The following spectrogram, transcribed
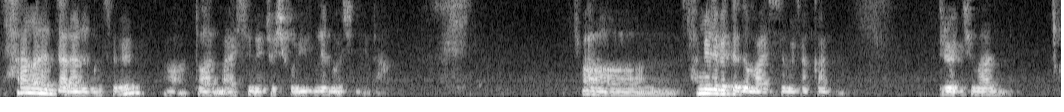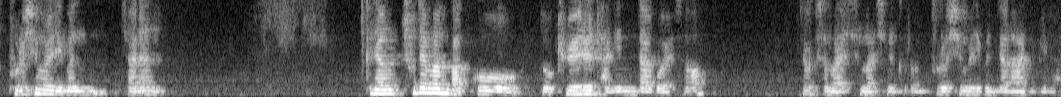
사랑하는 자라는 것을 어, 또한 말씀해 주시고 있는 것입니다. 어, 3일 예배 때도 말씀을 잠깐 드렸지만 부르심을 입은 자는 그냥 초대만 받고 또 교회를 다닌다고 해서 여기서 말씀하시는 그런 부르심을 입은 자가 아닙니다.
